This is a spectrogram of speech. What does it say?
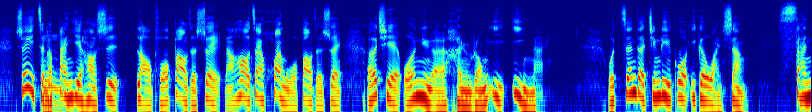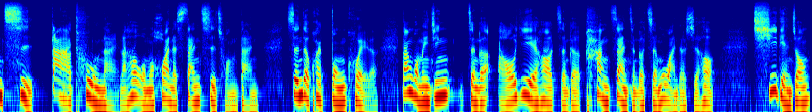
所以整个半夜哈是老婆抱着睡，然后再换我抱着睡，而且我女儿很容易溢奶，我真的经历过一个晚上。三次大吐奶，然后我们换了三次床单，真的快崩溃了。当我们已经整个熬夜哈，整个抗战，整个整晚的时候，七点钟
